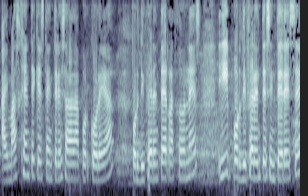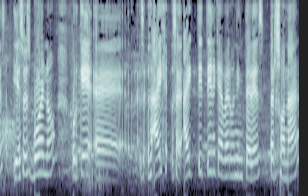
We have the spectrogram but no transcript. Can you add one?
hay más gente que está interesada por Corea por diferentes razones y por diferentes intereses y eso es bueno porque eh, hay, tiene que haber un interés personal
